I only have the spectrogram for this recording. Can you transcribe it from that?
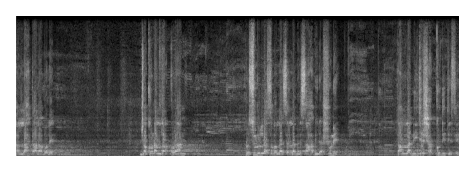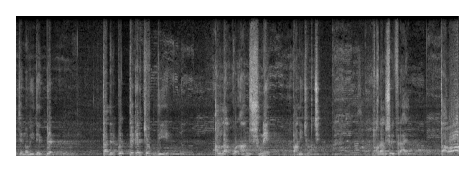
আল্লাহ তালা বলেন, যখন আল্লাহ কোরআন রসুল্লাহ সাল্লাহ সাল্লামের সাহাবিরা শুনে আল্লাহ নিজে সাক্ষ্য দিতেছে যে নবী দেখবেন, তাদের প্রত্যেকের চোখ দিয়ে আল্লাহ কোরআন শুনে পানি ঝরছে। কোরআন শরীফের আয় তারা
